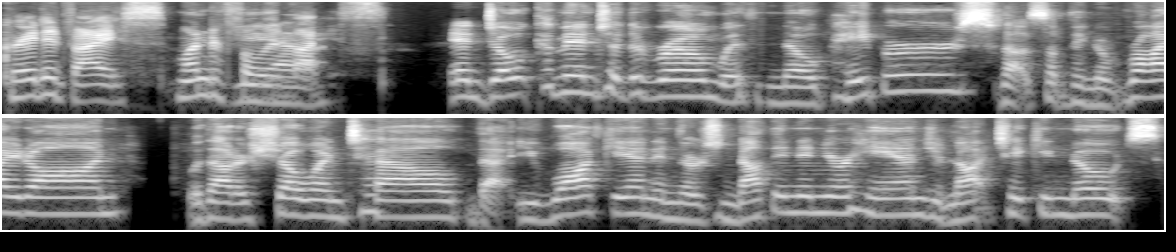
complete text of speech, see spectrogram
Great advice. Wonderful yeah. advice. And don't come into the room with no papers, without something to write on, without a show and tell, that you walk in and there's nothing in your hand, you're not taking notes.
